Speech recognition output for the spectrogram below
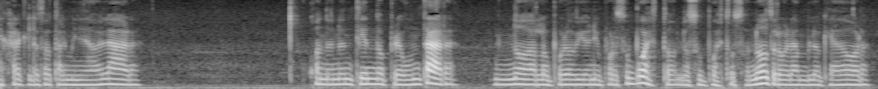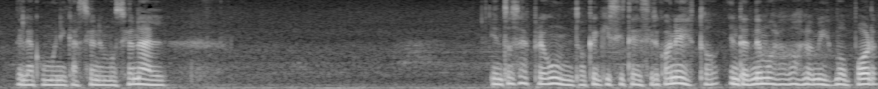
dejar que el otro termine de hablar, cuando no entiendo preguntar, no darlo por obvio ni por supuesto. Los supuestos son otro gran bloqueador de la comunicación emocional. Y entonces pregunto, ¿qué quisiste decir con esto? ¿Entendemos los dos lo mismo por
